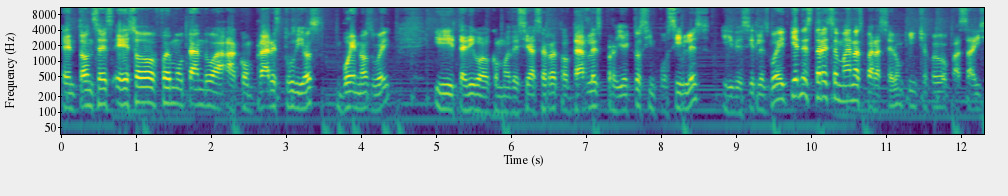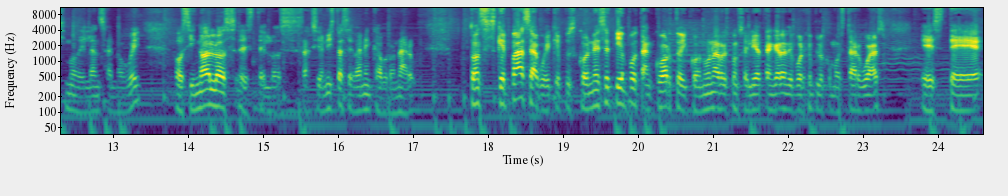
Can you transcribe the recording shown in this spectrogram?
Entonces eso fue mutando a, comprar estudios buenos, güey. Y te digo, como decía hace rato, darles proyectos imposibles y decirles, güey, tienes tres semanas para hacer un pinche juego pasadísimo de lanza, ¿no, güey? O si no, los, este, los accionistas se van a encabronar, güey. Entonces, ¿qué pasa, güey? Que pues con ese tiempo tan corto y con una responsabilidad tan grande, por ejemplo, como Star Wars, este,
